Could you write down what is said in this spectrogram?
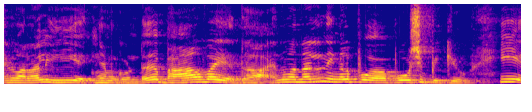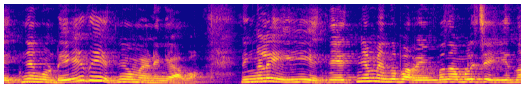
എന്ന് പറഞ്ഞാൽ ഈ യജ്ഞം കൊണ്ട് ഭാവയത എന്ന് പറഞ്ഞാൽ നിങ്ങൾ പോഷിപ്പിക്കൂ. ഈ യജ്ഞം കൊണ്ട് ഏത് യജ്ഞം വേണമെങ്കിൽ ആവാം. നിങ്ങൾ ഈ യജ്ഞ യജ്ഞം എന്ന് പറയുമ്പോൾ നമ്മൾ ചെയ്യുന്ന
